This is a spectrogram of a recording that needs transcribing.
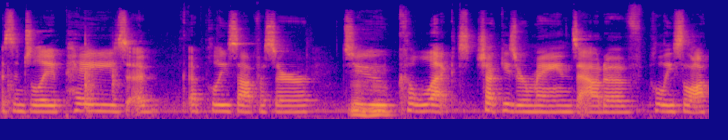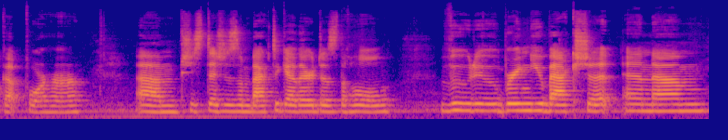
essentially pays a, a police officer to collect Chucky's remains out of police lockup for her. Um, she stitches them back together, does the whole voodoo bring you back shit, and um,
